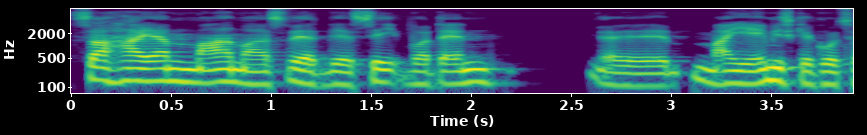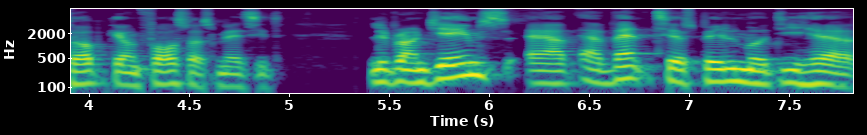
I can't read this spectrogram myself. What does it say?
så har jeg meget, meget svært ved at se, hvordan øh, Miami skal gå til opgaven forsvarsmæssigt. LeBron James er, er vant til at spille mod de her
